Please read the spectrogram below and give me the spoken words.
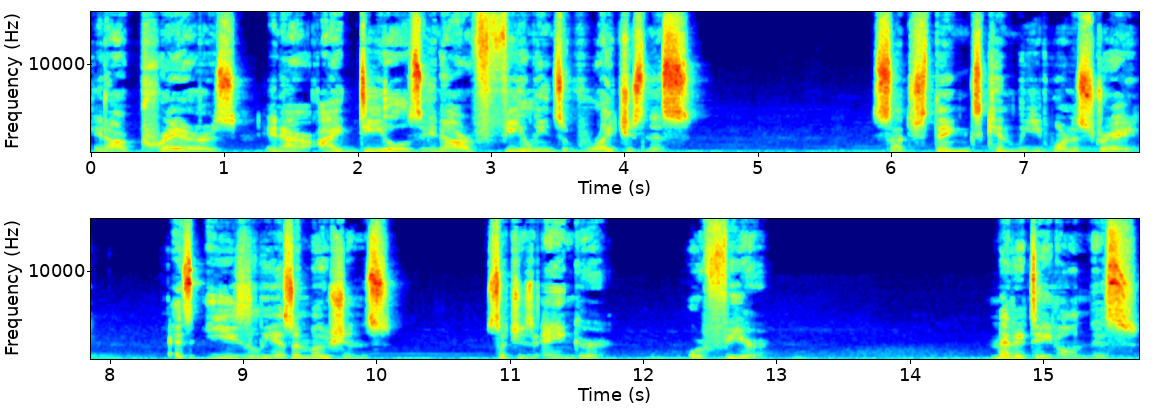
in our prayers, in our ideals, in our feelings of righteousness. Such things can lead one astray as easily as emotions such as anger or fear. Meditate on this,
